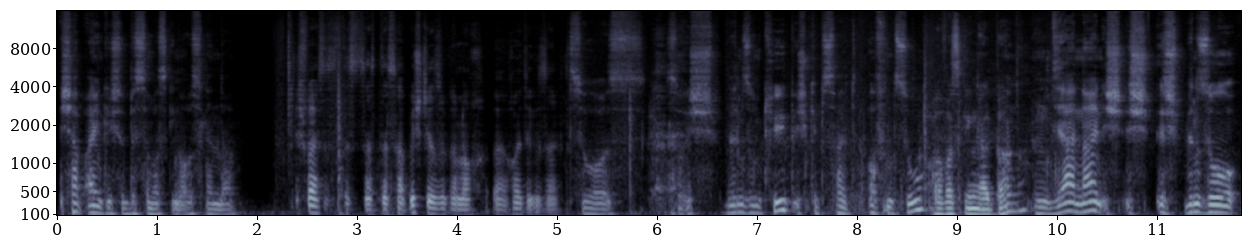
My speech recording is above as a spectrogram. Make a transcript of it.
Ich habe eigentlich so ein bisschen was gegen Ausländer. Ich weiß, das, das, das, das habe ich dir sogar noch äh, heute gesagt. So, es, so, ich bin so ein Typ, ich gebe es halt offen zu. Auch was gegen Albaner? Ja, nein, ich, ich, ich bin so.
